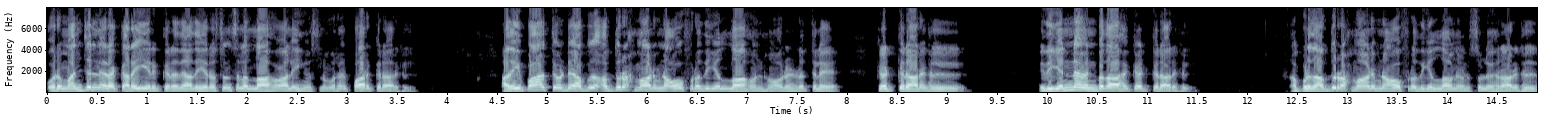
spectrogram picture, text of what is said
ஒரு மஞ்சள் நிற கரை இருக்கிறது. அதை ரசூல் ஸல்லல்லாஹு அலஹி வஸ்லம் அவர்கள் பார்க்கிறார்கள். அதை பார்த்துவிட்டு அபு அப்துல் ரஹ்மான் அவுஃப் ரதி அல்லாஹ் அவரிடத்துல கேட்கிறார்கள். இது என்னவென்பதாக கேட்கிறார்கள்? அப்பொழுது அப்துல் ரஹ்மான் அவுஃப் ரதி அல்லாஹ் சொல்லுகிறார்கள்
